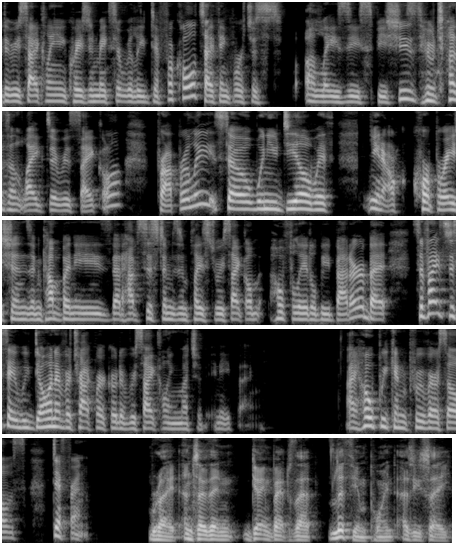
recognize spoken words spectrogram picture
the recycling equation makes it really difficult. I think we're just a lazy species who doesn't like to recycle properly. So when you deal with, you know, corporations and companies that have systems in place to recycle, hopefully it'll be better. But suffice to say, we don't have a track record of recycling much of anything. I hope we can prove ourselves different. Right. And so then going back to that lithium point, as you say,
